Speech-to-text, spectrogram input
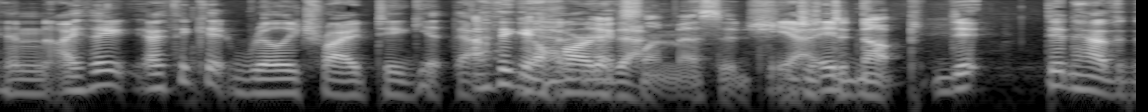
And I think I think it really tried to get that. I think it the had heart an of that. excellent message. Yeah, it just it- did not did, didn't have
